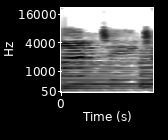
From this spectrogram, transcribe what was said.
one day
